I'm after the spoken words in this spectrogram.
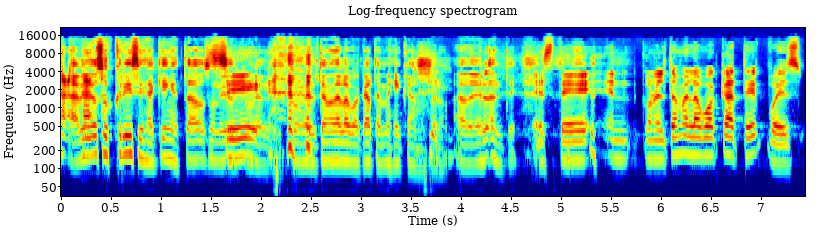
Ha habido sus crisis aquí en Estados Unidos Sí. con, el, con el tema del aguacate mexicano, pero adelante. Este, en- con el tema del aguacate, pues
